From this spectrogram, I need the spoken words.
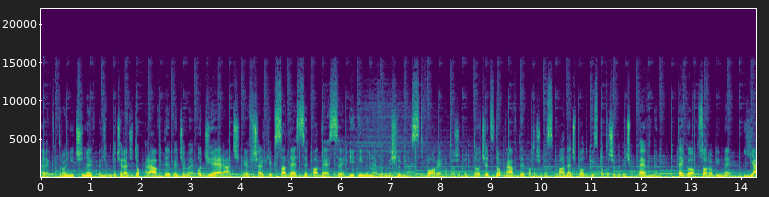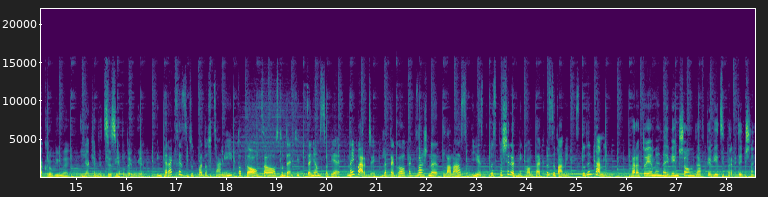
elektronicznych, będziemy docierać do prawdy, będziemy odzierać wszelkie ksadesy, padesy i inne wymyślne stwory po to, żeby dociec do prawdy, po to, żeby zbadać podpis, po to, żeby być pewnym tego, co robimy, jak robimy i jakie decyzje podejmujemy. Interakcja z wykładowcami to to, co studenci cenią sobie najbardziej. Dlatego tak ważne dla nas jest bezpośredni kontakt z Wami, studentami. Gwarantujemy największą dawkę wiedzy praktycznej,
